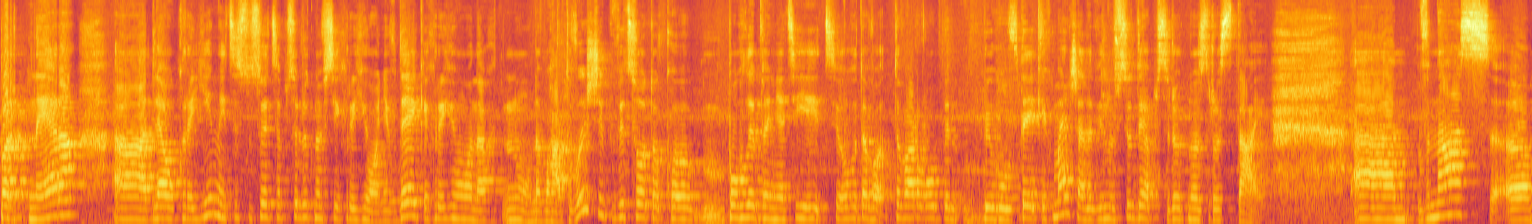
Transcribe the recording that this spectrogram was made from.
партнера для України. І це стосується абсолютно всіх регіонів. В деяких регіонах ну набагато вищий відсоток е, поглиблення цієї цього това- товарообігу, в деяких менше, але він всюди абсолютно зростає. Е, В нас е,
